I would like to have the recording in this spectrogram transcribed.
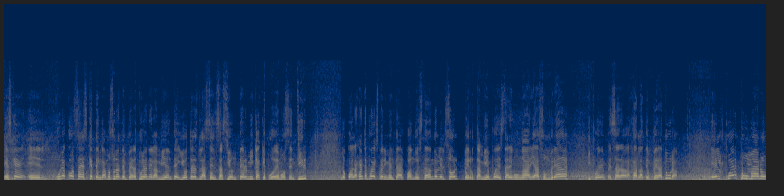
es que una cosa es que tengamos una temperatura en el ambiente y otra es la sensación térmica que podemos sentir lo cual la gente puede experimentar cuando está dándole el sol, pero también puede estar en un área asombreada y puede empezar a bajar la temperatura. El cuerpo humano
